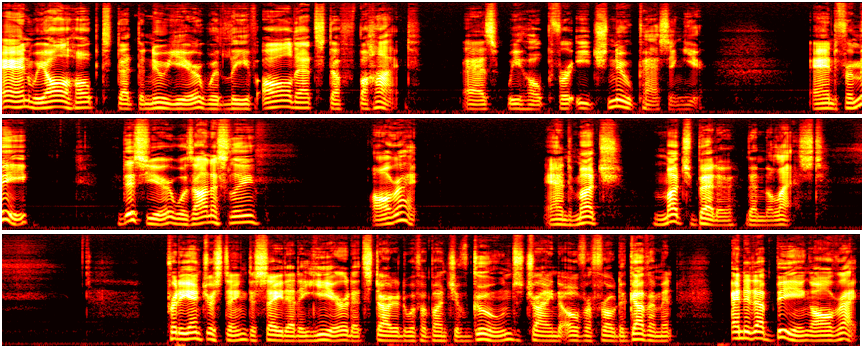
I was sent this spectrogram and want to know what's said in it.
And we all hoped that the new year would leave all that stuff behind, as we hope for each new passing year. And for me, this year was honestly all right. And much, much better than the last. Pretty interesting to say that a year that started with a bunch of goons trying to overthrow the government ended up being all right.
